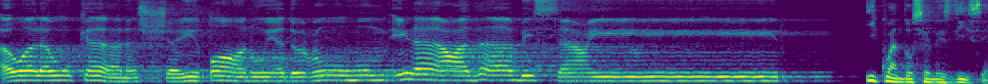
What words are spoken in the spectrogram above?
أولو كان الشيطان يدعوهم إلى عذاب السعير Y cuando se les dice,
